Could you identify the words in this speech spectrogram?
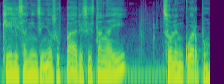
¿qué les han enseñado sus padres? Están ahí solo en cuerpo,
